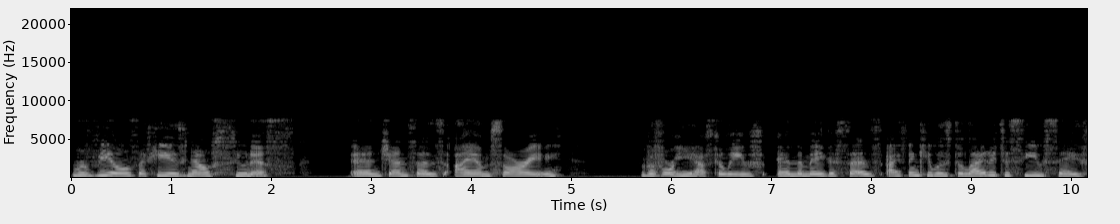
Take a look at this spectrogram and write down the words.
reveals that he is now Sounis, and Gen says, I am sorry, before he has to leave, and the Magus says, I think he was delighted to see you safe,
